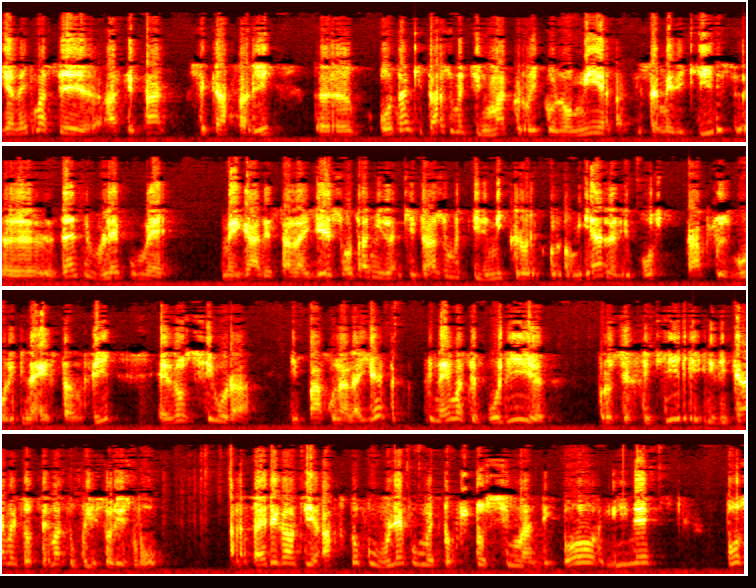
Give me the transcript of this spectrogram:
για να είμαστε αρκετά ξεκάθαροι, ε, όταν κοιτάζουμε την μακροοικονομία της Αμερικής ε, δεν βλέπουμε μεγάλες αλλαγές. Όταν κοιτάζουμε την μικροοικονομία, δηλαδή πώς κάποιος μπορεί να αισθανθεί, εδώ σίγουρα υπάρχουν αλλαγές. Πρέπει να είμαστε πολύ προσεκτικοί, ειδικά με το θέμα του πληθωρισμού αλλά θα έλεγα ότι αυτό που βλέπουμε το πιο σημαντικό είναι πώς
